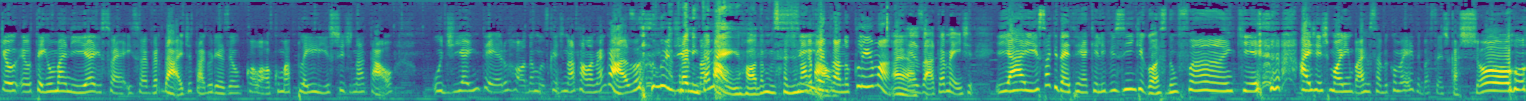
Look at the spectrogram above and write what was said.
que eu, eu tenho mania, isso é, isso é verdade, tá, gurias? Eu coloco uma playlist de Natal. O dia inteiro roda música de Natal na minha casa. No dia pra mim Natal. também, roda música de É pra Natal. entrar no clima. É. Exatamente. E aí, só que daí tem aquele vizinho que gosta de um funk. Aí a gente mora em bairro, sabe como é? Tem bastante cachorro.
